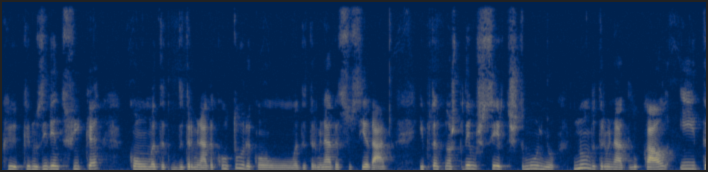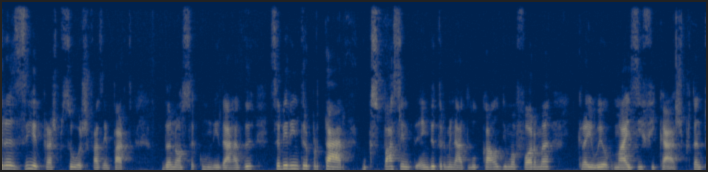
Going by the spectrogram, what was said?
que, que, nos identifica com uma de, determinada cultura, com uma determinada sociedade. E, portanto, nós podemos ser testemunho num determinado local e trazer para as pessoas que fazem parte da nossa comunidade, saber interpretar o que se passa em, em determinado local de uma forma, creio eu, mais eficaz. Portanto,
